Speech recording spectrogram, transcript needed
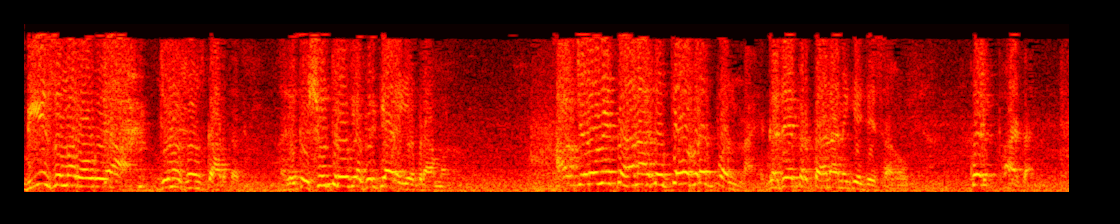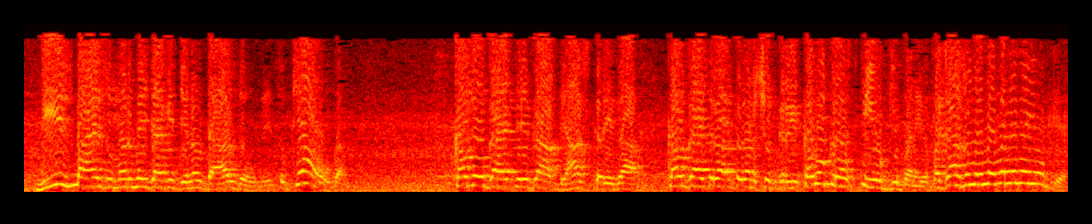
बीस उम्र हो गया, जिन्होंने संस्कार कर अरे तो शुद्ध हो गया, फिर क्या रही ब्राह्मण? अब जब भी पहना तो क्या फ़र्क पड़ना है? गधे पर पहनाने के जैसा हो गया। कोई फ़ायदा नहीं। बीस बाईस उम्र में जाके जिन्हों डाल दोगे तो क्या होगा? कब वो गायत्री का अभ्यास करेगा, कब गायत्री का अंतरण शुद्ध करेगा, कब वो गृहस्थ की योग्य बनेगा? पचास उम्र में बनेगा योग्य।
